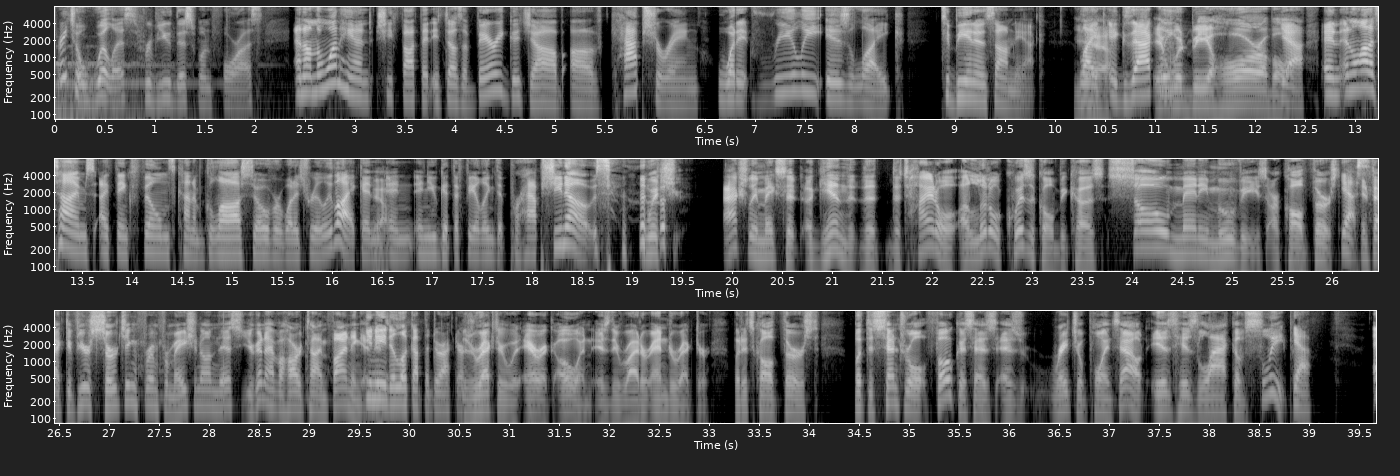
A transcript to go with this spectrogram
Rachel Willis reviewed this one for us. And on the one hand, she thought that it does a very good job of capturing what it really is like to be an insomniac. Like Yeah. exactly It would be horrible. Yeah. And and a lot of times I think films kind of gloss over what it's really like and Yeah. and, and you get the feeling that perhaps she knows. which actually makes it again the, the the title a little quizzical because so many movies are called Thirst. Yes. In fact, if you're searching for information on this, you're going to have a hard time finding it. you need It's- to look up the director. The director with Eric Owen is the writer and director, but it's called Thirst. But the central focus, as as Rachel points out, is his lack of sleep. Yeah.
